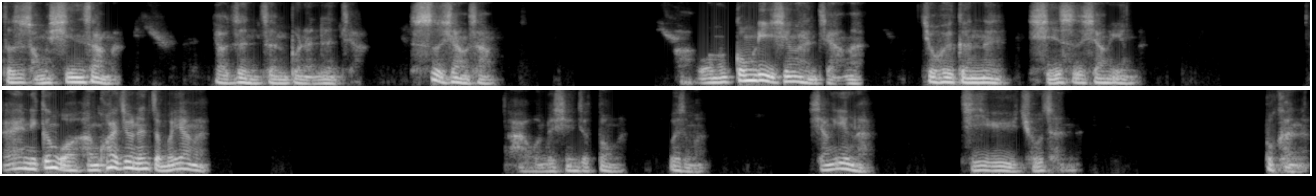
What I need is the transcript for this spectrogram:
这是从心上啊，要认真，不能认假；事项上啊，我们功利心很强啊，就会跟那邪思相应哎，你跟我很快就能怎么样了？啊，我们的心就动了。为什么？相应了，急于求成，不可能。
